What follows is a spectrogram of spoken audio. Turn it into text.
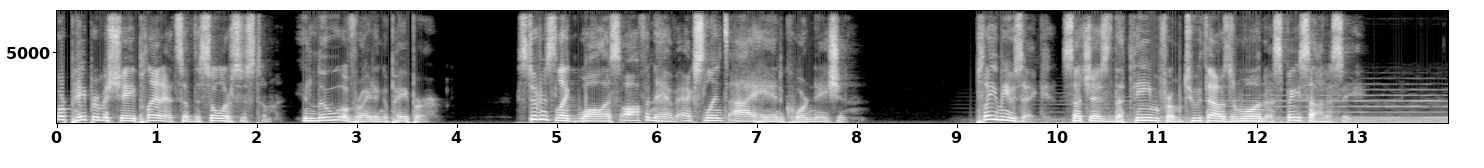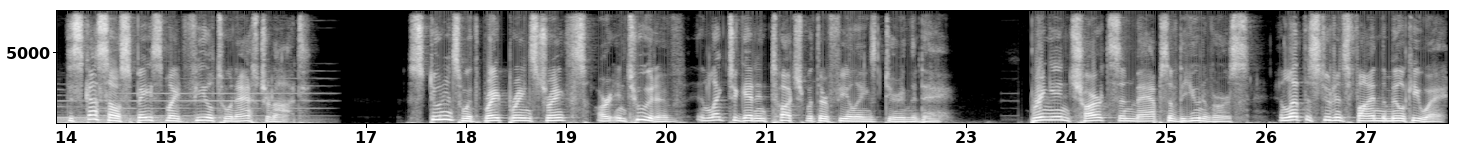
or paper mache planets of the solar system, in lieu of writing a paper. Students like Wallace often have excellent eye-hand coordination. Play music, such as the theme from 2001 A Space Odyssey. Discuss how space might feel to an astronaut. Students with right brain strengths are intuitive and like to get in touch with their feelings during the day. Bring in charts and maps of the universe and let the students find the Milky Way.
